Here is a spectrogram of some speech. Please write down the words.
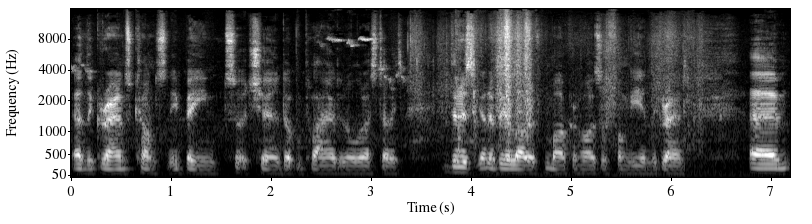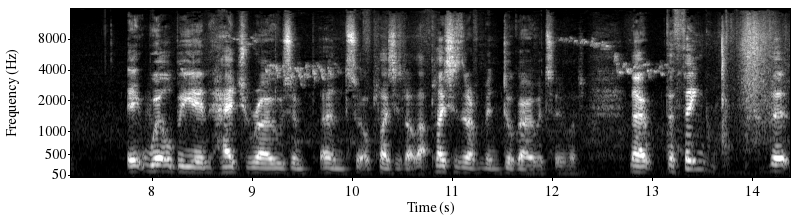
and the ground's constantly being sort of churned up and ploughed and all the rest of it, there is going to be a lot of mycorrhizal fungi in the ground. Um, it will be in hedgerows and, and sort of places like that, places that haven't been dug over too much. Now, the thing, the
